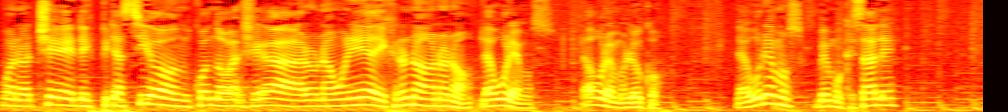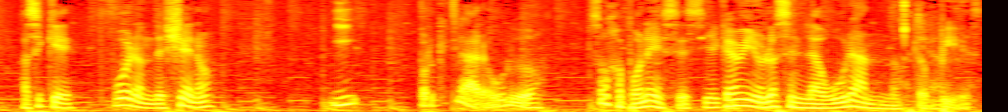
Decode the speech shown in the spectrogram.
bueno, che, la inspiración, ¿cuándo va a llegar? Una buena idea. Dijeron, no, no, no, laburemos, laburemos, loco. Laburemos, vemos que sale. Así que fueron de lleno. Y, porque claro, boludo, son japoneses y el camino lo hacen laburando estos Claro. pibes.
